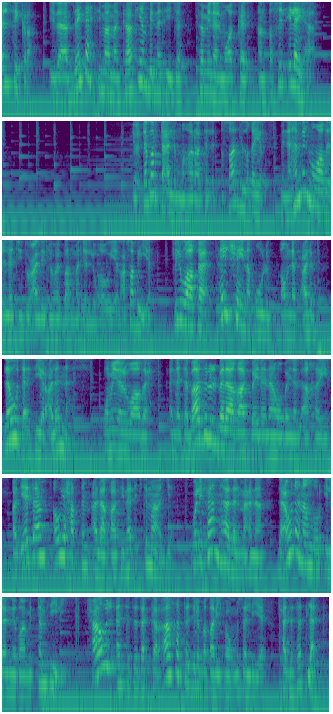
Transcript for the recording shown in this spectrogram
الفكرة إذا أبديت اهتماما كافيا بالنتيجة فمن المؤكد أن تصل إليها. يعتبر تعلم مهارات الاتصال بالغير من أهم المواضيع التي تعالجها البرمجة اللغوية العصبية. في الواقع، أي شيء نقوله أو نفعله له تأثير على الناس، ومن الواضح أن تبادل البلاغات بيننا وبين الآخرين قد يدعم أو يحطم علاقاتنا الاجتماعية. ولفهم هذا المعنى، دعونا ننظر إلى النظام التمثيلي. حاول أن تتذكر آخر تجربة طريفة ومسلية حدثت لك.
